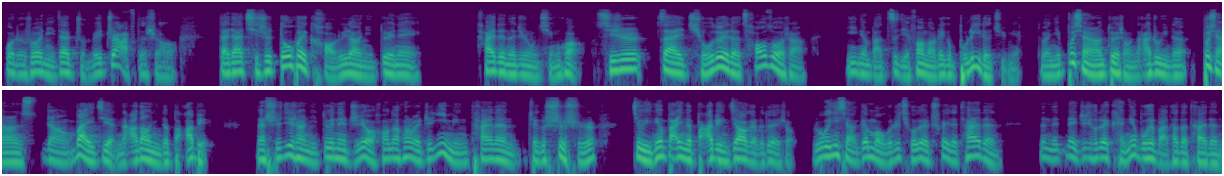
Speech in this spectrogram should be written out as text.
或者说你在准备 draft 的时候，大家其实都会考虑到你队内 tighten 的这种情况。其实，在球队的操作上。你已经把自己放到了一个不利的局面，对吧？你不想让对手拿住你的，不想让让外界拿到你的把柄。但实际上，你队内只有 Honda Henry 这一名 Titan，这个事实就已经把你的把柄交给了对手。如果你想跟某个支球队 trade Titan，那那那支球队肯定不会把他的 Titan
